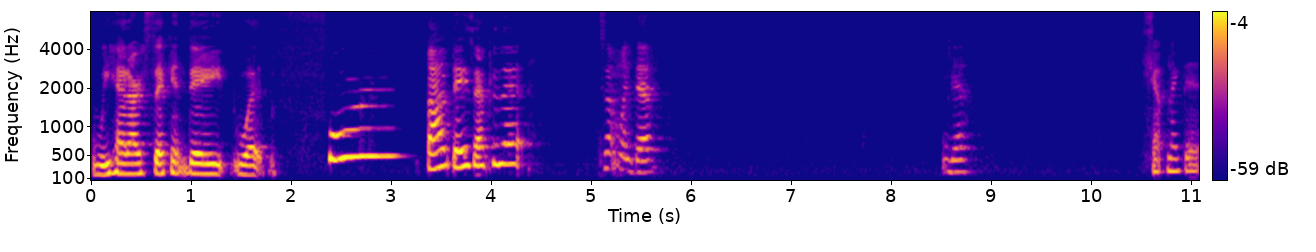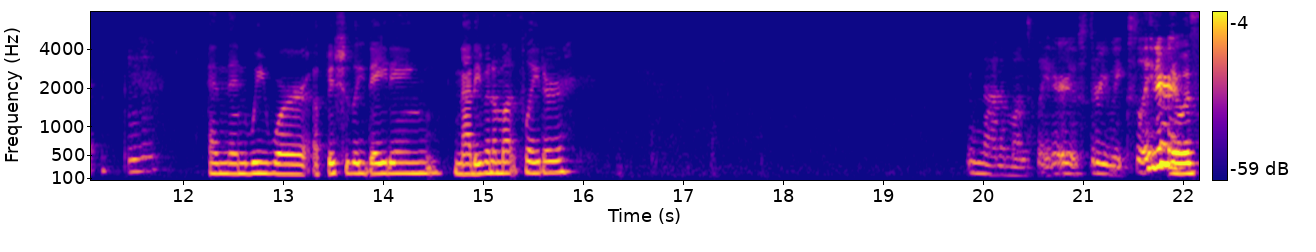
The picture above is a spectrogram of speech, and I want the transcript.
we had our second date, what, four, five days after that? Something like that. Yeah. Something like that. hmm And then we were officially dating not even a month later. Not a month later. It was three weeks later. It was,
